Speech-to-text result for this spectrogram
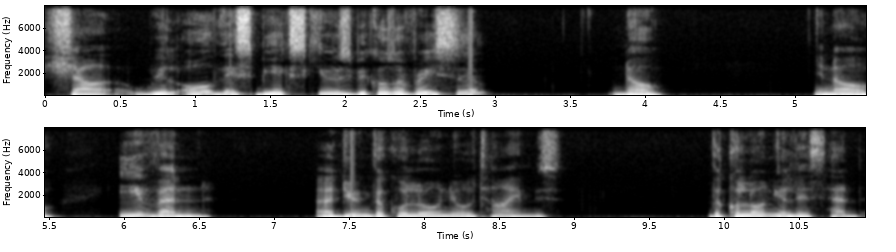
shall will all this be excused because of racism? No. You know, even uh, during the colonial times, the colonialists had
